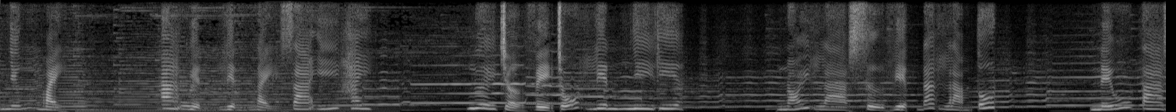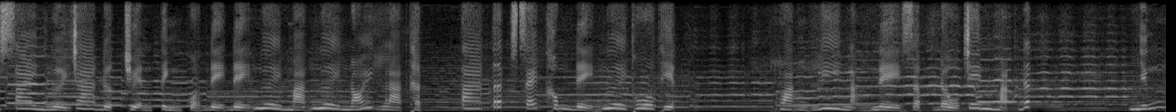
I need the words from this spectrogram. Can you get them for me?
Những mày, A huyền liền nảy ra ý hay. Ngươi trở về chỗ liên nhi kia. Nói là sự việc đã làm tốt. Nếu ta sai người tra được chuyện tình của đệ đệ ngươi mà ngươi nói là thật, Ta tất sẽ không để ngươi thua thiệt. Hoàng Ly nặng nề dập đầu trên mặt đất. Những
